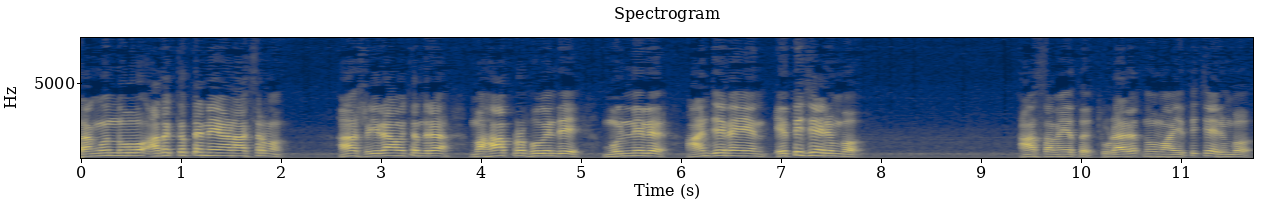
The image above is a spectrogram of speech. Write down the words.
തങ്ങുന്നുവോ അതൊക്കെ തന്നെയാണ് ആശ്രമം. ആ ശ്രീരാമചന്ദ്ര മഹാപ്രഭുവിന്റെ മുന്നിൽ ആഞ്ജനേയൻ എത്തിച്ചേരുമ്പോൾ ആ സമയത്ത് ചൂടാരത്നവുമായി എത്തിച്ചേരുമ്പോൾ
